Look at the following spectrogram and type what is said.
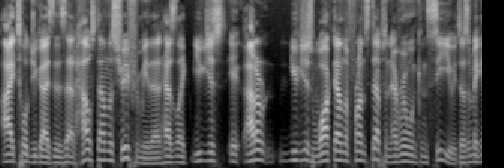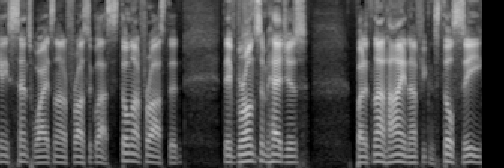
I told you guys there's that house down the street from me that has like you just it, I don't you can just walk down the front steps and everyone can see you. It doesn't make any sense why it's not a frosted glass. Still not frosted. They've grown some hedges, but it's not high enough. You can still see.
